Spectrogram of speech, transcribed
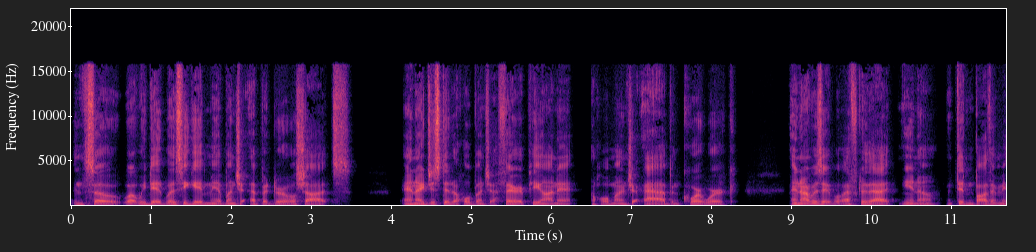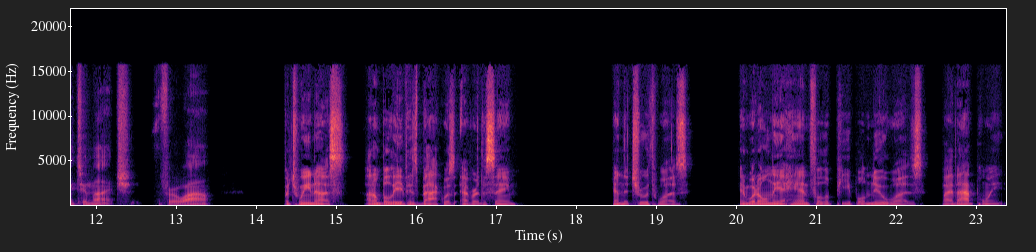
And so what we did was he gave me a bunch of epidural shots and I just did a whole bunch of therapy on it, a whole bunch of ab and core work. And I was able after that, you know, it didn't bother me too much for a while. Between us, I don't believe his back was ever the same. And the truth was, and what only a handful of people knew was, by that point,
